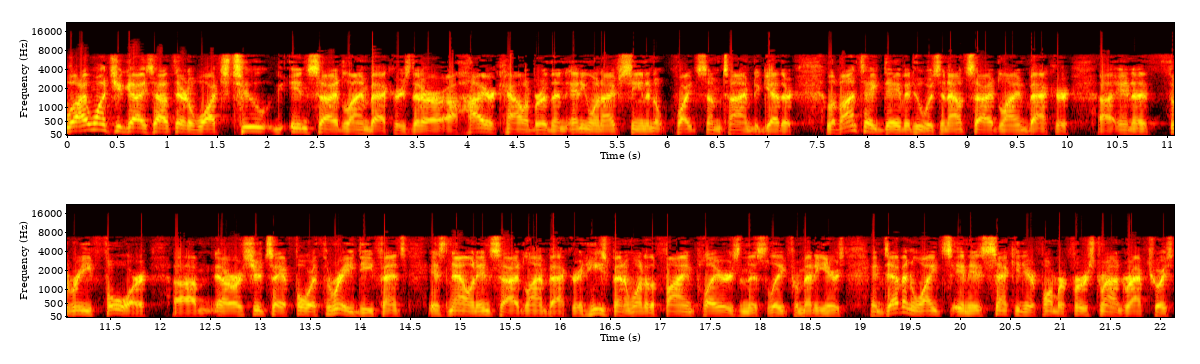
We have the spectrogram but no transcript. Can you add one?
Well, I want you guys out there to watch two inside linebackers that are a higher caliber than anyone I've seen in quite some time together. Lavonte David, who was an outside linebacker uh, in a 3-4, um, or I should say a 4-3 defense, is now an inside linebacker, and he's been one of the fine players in this league for many years. And Devin White's in his second year, former first-round draft choice,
